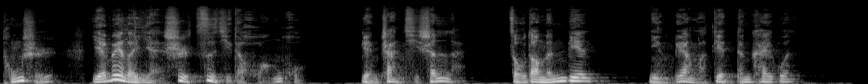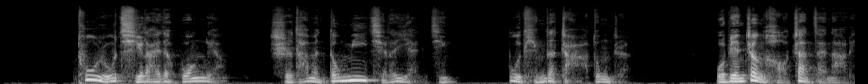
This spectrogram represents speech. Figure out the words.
同时也为了掩饰自己的惶惑。便站起身来，走到门边，拧亮了电灯开关。突如其来的光亮使他们都眯起了眼睛，不停地眨动着。我便正好站在那里，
